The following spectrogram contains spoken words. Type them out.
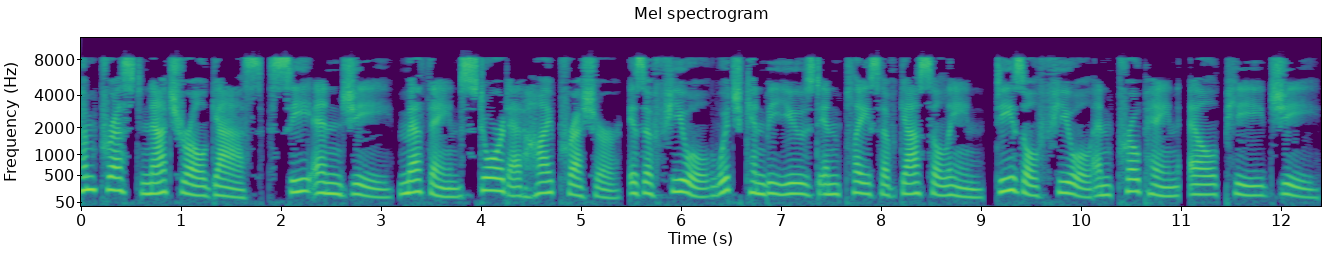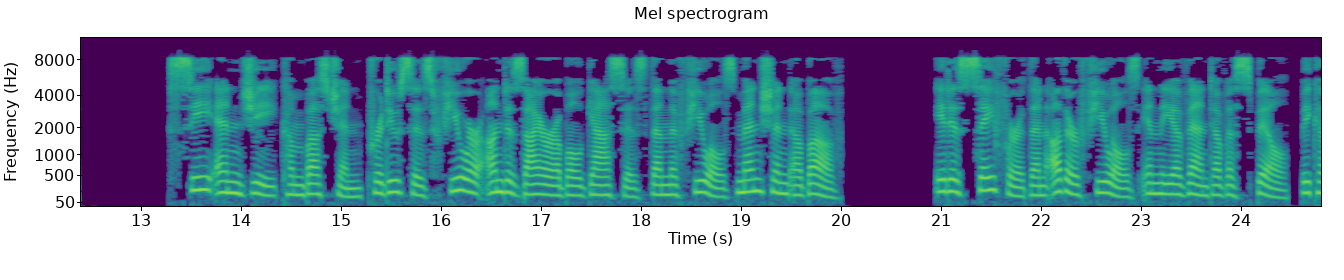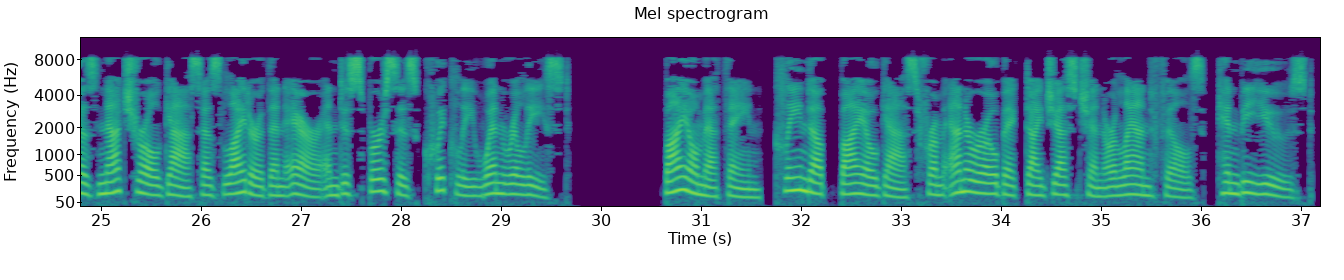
Compressed natural gas (CNG) methane stored at high pressure is a fuel which can be used in place of gasoline, diesel fuel and propane LPG. CNG combustion produces fewer undesirable gases than the fuels mentioned above. It is safer than other fuels in the event of a spill, because natural gas is lighter than air and disperses quickly when released. Biomethane, cleaned up biogas from anaerobic digestion or landfills, can be used.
